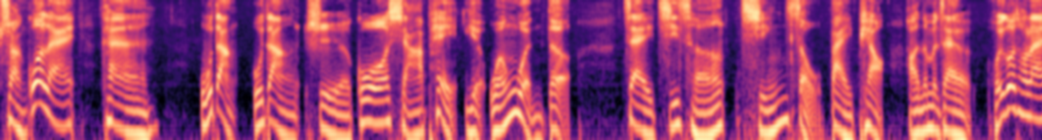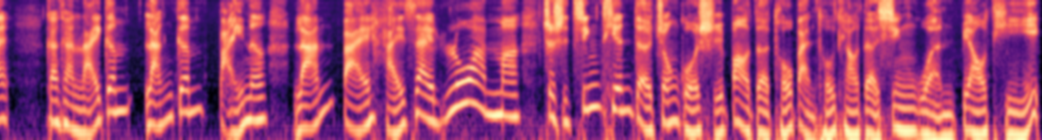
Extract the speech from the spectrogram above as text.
转过来看五党，五党是郭霞佩也稳稳的在基层勤走败票。好，那么再回过头来。看看蓝跟蓝跟白呢？蓝白还在乱吗？这是今天的《中国时报》的头版头条的新闻标题。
